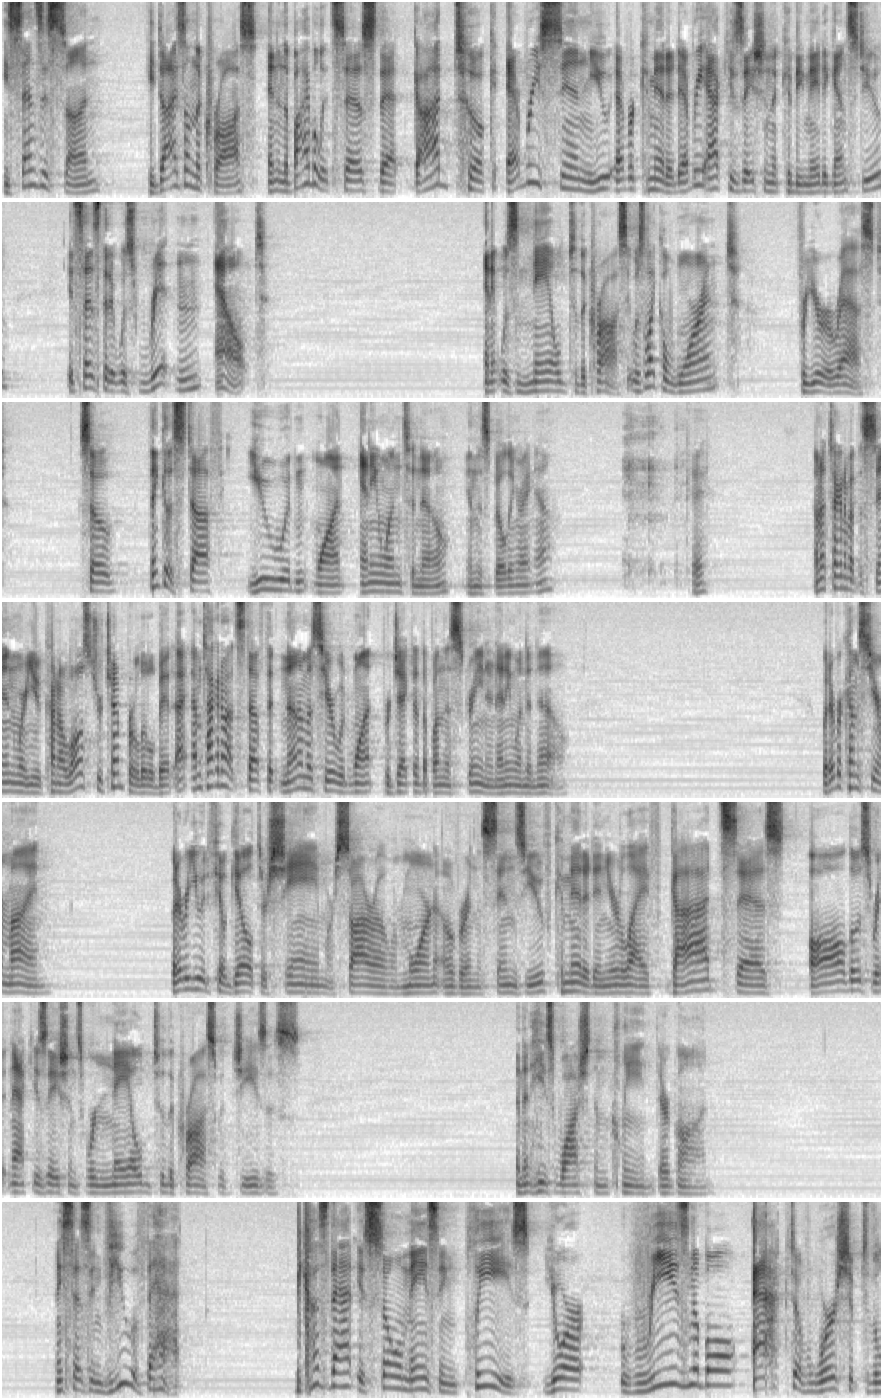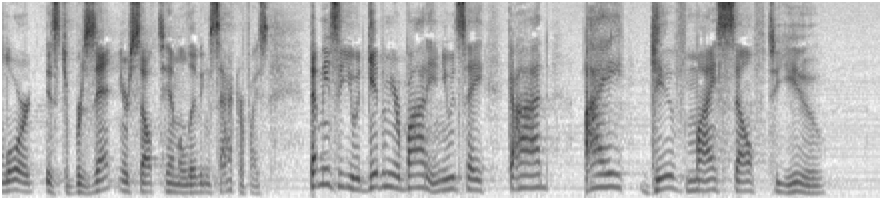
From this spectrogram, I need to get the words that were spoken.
he sends his son, he dies on the cross, and in the Bible it says that God took every sin you ever committed, every accusation that could be made against you, it says that it was written out and it was nailed to the cross. It was like a warrant for your arrest. So think of the stuff you wouldn't want anyone to know in this building right now. Okay? I'm not talking about the sin where you kind of lost your temper a little bit. I, am talking about stuff that none of us here would want projected up on the screen and anyone to know. Whatever comes to your mind, whatever you would feel guilt or shame or sorrow or mourn over in the sins you've committed in your life, God says, all those written accusations were nailed to the cross with Jesus. And then he's washed them clean. They're gone. And he says, in view of that, because that is so amazing, please, your reasonable act of worship to the Lord is to present yourself to him a living sacrifice. That means that you would give him your body and you would say, God, I give myself to you.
